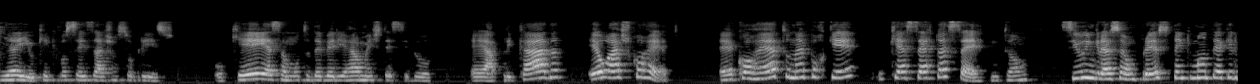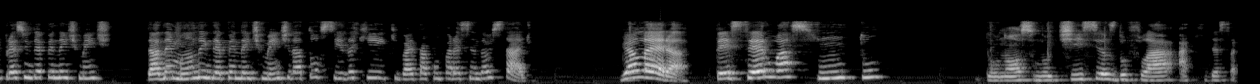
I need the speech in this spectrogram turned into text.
E aí, o que, que vocês acham sobre isso? Ok, essa multa deveria realmente ter sido é, aplicada? Eu acho correto. É correto, né? Porque o que é certo é certo. Então, se o ingresso é um preço, tem que manter aquele preço independentemente da demanda, independentemente da torcida que, que vai estar comparecendo ao estádio. Galera, terceiro assunto do nosso Notícias do Fla aqui dessa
